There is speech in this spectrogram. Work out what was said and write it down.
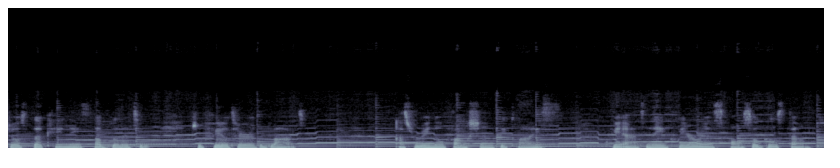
shows the kidney's ability to filter the blood. As renal function declines, creatinine clearance also goes down.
